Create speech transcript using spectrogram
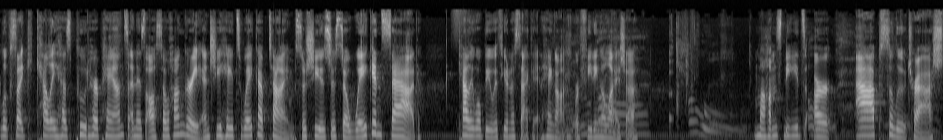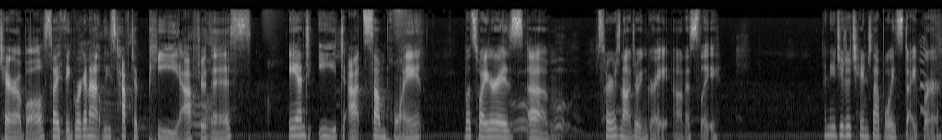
Looks like Kelly has pooed her pants and is also hungry, and she hates wake up time. So she is just awake and sad. Kelly will be with you in a second. Hang on. We're feeding Elijah. Mom's needs are absolute trash, terrible. So I think we're going to at least have to pee after this and eat at some point. But Sawyer is, um, Sawyer's not doing great, honestly. I need you to change that boy's diaper.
